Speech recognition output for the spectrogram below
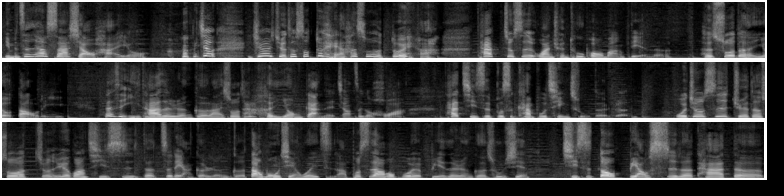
你们真的要杀小孩哦？就你就会觉得说，对啊，他说的对啊，他就是完全突破盲点了，很说的很有道理。但是以他的人格来说，他很勇敢的讲这个话，他其实不是看不清楚的人。我就是觉得说，就是月光骑士的这两个人格，到目前为止啊，不知道会不会有别的人格出现，其实都表示了他的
